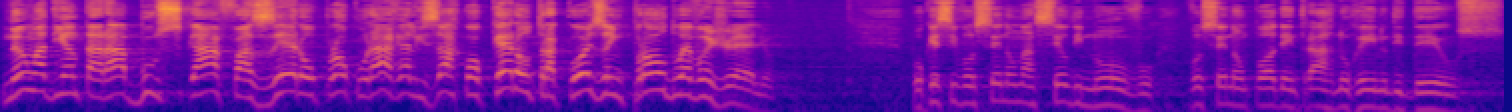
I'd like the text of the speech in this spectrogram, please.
não adiantará buscar, fazer ou procurar realizar qualquer outra coisa em prol do Evangelho. Porque se você não nasceu de novo, você não pode entrar no reino de Deus,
